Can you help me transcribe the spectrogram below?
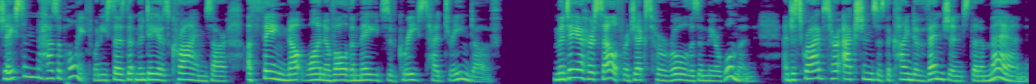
Jason has a point when he says that Medea's crimes are a thing not one of all the maids of Greece had dreamed of. Medea herself rejects her role as a mere woman and describes her actions as the kind of vengeance that a man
